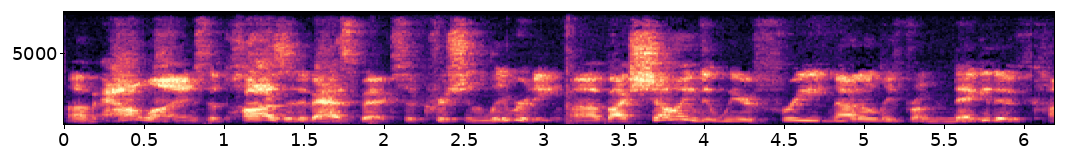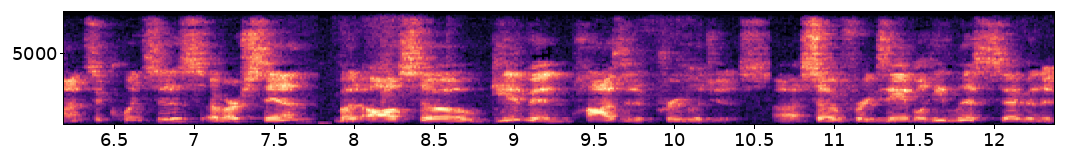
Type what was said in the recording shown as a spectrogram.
um, outlines the positive aspects of Christian liberty uh, by showing that we are freed not only from negative consequences of our sin, but also given positive privileges. Uh, so, for example, he lists seven of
